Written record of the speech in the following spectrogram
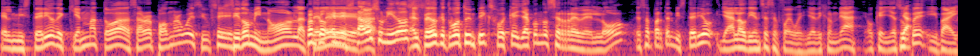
el misterio de quién mató a Sarah Palmer, güey, sí, Sí. sí dominó la Por ejemplo, tele. en Estados Ah, Unidos- El pedo que tuvo Twin Peaks fue que ya cuando se reveló esa parte del misterio, ya la audiencia se fue, güey. Ya dijeron, ya, ok, ya supe y bye.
